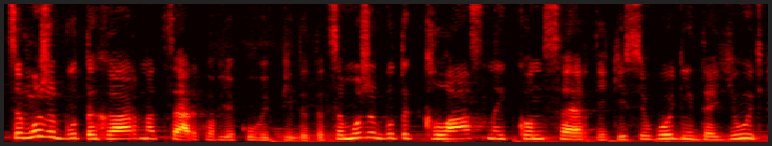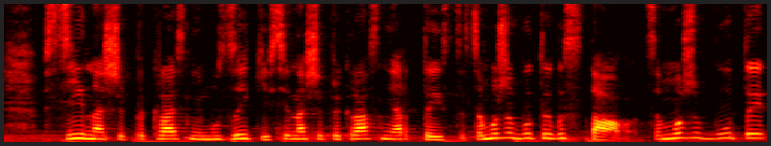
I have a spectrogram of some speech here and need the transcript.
Це може бути гарна церква, в яку ви підете. Це може бути класний концерт, який сьогодні дають всі наші прекрасні музики, всі наші прекрасні артисти. Це може бути вистава, це може бути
